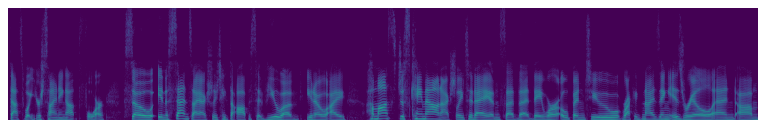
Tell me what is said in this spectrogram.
that's what you're signing up for. So, in a sense, I actually take the opposite view of, you know, I Hamas just came out actually today and said that they were open to recognizing Israel and um,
